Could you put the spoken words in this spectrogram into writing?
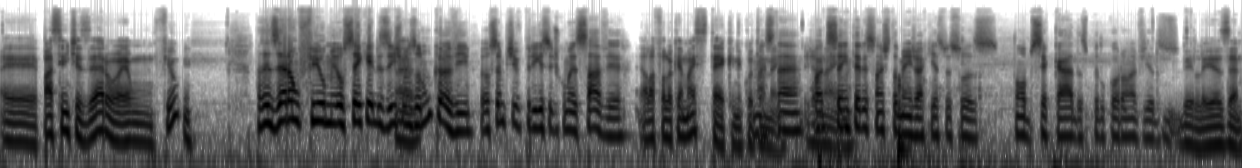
É, Paciente Zero é um filme? Fazendo Zero é um filme, eu sei que ele existe, É. mas eu nunca vi. Eu sempre tive preguiça de começar a ver. Ela falou que é mais técnico Mas também. é, pode ser interessante também, já que as pessoas estão obcecadas pelo coronavírus. Beleza.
